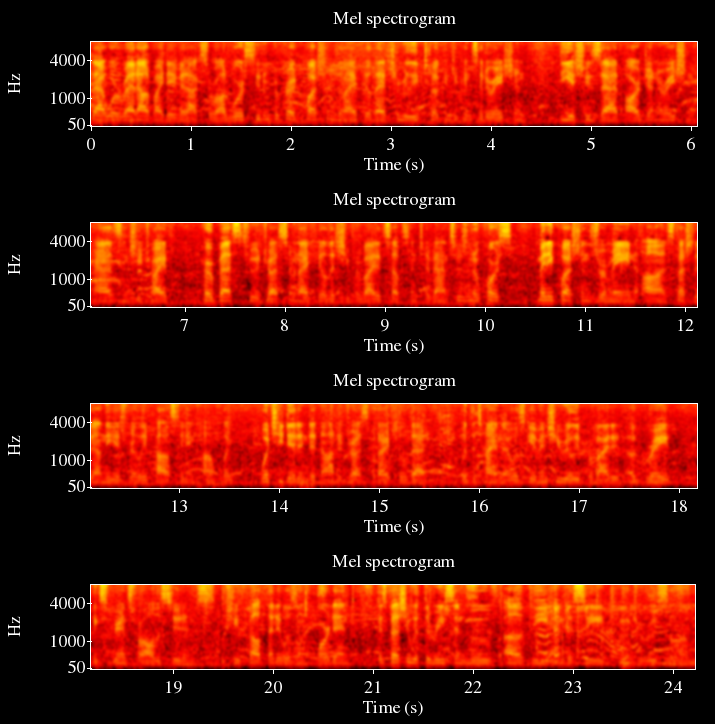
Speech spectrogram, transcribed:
that were read out by David Axelrod were student prepared questions, and I feel that she really took into consideration the issues that our generation has, and she tried her best to address them, and I feel that she provided substantive answers. And of course, many questions remain on, especially on the Israeli-Palestinian conflict, what she did and did not address. But I feel that with the time that was given, she really provided a great experience for all the students. She felt that it was important, especially with the recent move of the embassy to Jerusalem,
